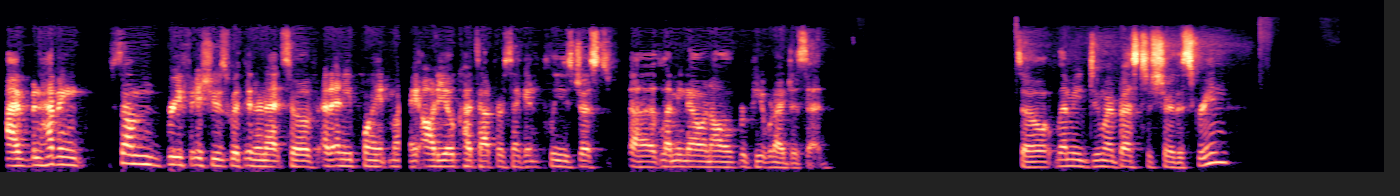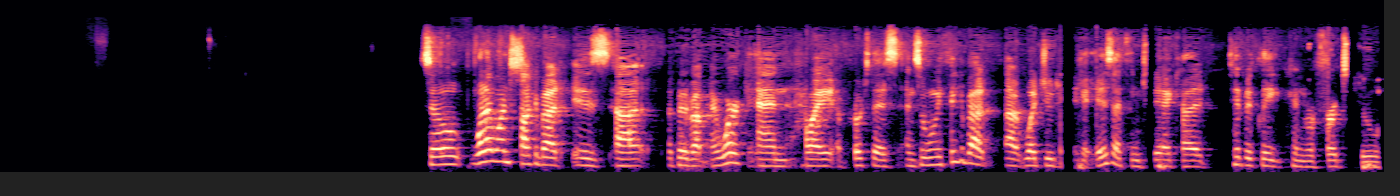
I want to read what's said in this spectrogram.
I've been having some brief issues with internet, so if at any point my audio cuts out for a second, please just uh, let me know and I'll repeat what I just said. So let me do my best to share the screen. So what I want to talk about is uh, a bit about my work and how I approach this. And so when we think about uh, what Judaica is, I think Judaica typically can refer to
